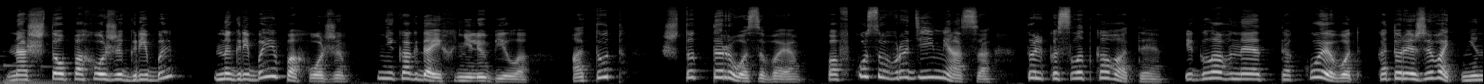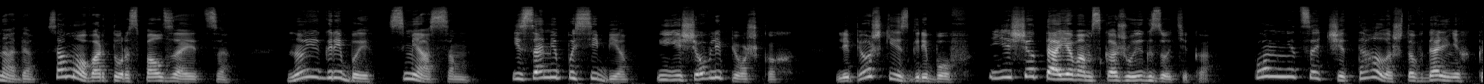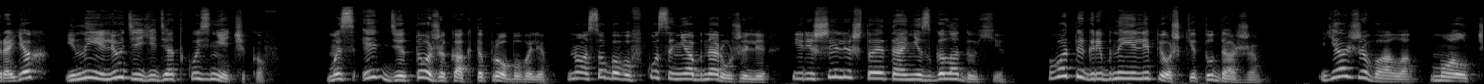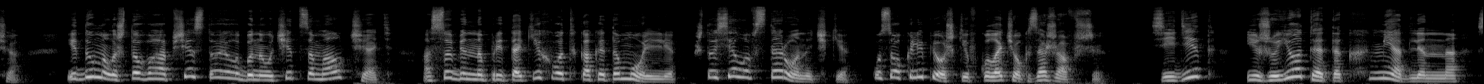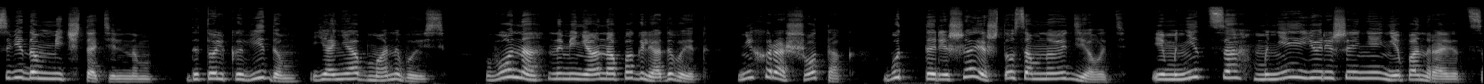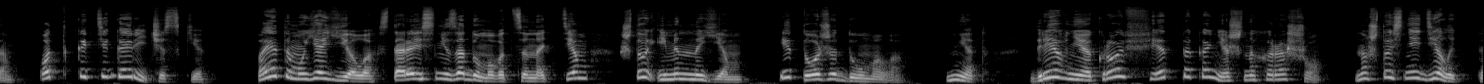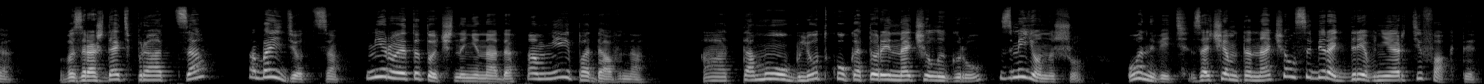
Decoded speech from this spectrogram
На что похожи грибы? На грибы и похожи. Никогда их не любила. А тут что-то розовое, по вкусу вроде и мясо, только сладковатое. И главное, такое вот, которое жевать не надо, само во рту расползается. Ну и грибы с мясом. И сами по себе, и еще в лепешках. Лепешки из грибов, еще та, я вам скажу, экзотика. Помнится, читала, что в дальних краях Иные люди едят кузнечиков. Мы с Эдди тоже как-то пробовали, но особого вкуса не обнаружили и решили, что это они с голодухи. Вот и грибные лепешки туда же. Я жевала, молча, и думала, что вообще стоило бы научиться молчать, особенно при таких вот, как эта Молли, что села в стороночке, кусок лепешки в кулачок зажавши. Сидит и жует этак медленно, с видом мечтательным, да только видом я не обманываюсь. Вона на меня она поглядывает. Нехорошо так, будто решая, что со мною делать. И мнится, мне ее решение не понравится. Вот категорически. Поэтому я ела, стараясь не задумываться над тем, что именно ем. И тоже думала. Нет, древняя кровь – это, конечно, хорошо. Но что с ней делать-то? Возрождать про отца? Обойдется. Миру это точно не надо, а мне и подавно. А тому ублюдку, который начал игру, змеенышу, он ведь зачем-то начал собирать древние артефакты.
